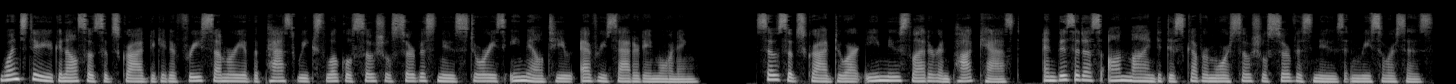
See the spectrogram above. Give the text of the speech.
Once there, you can also subscribe to get a free summary of the past week's local social service news stories emailed to you every Saturday morning. So, subscribe to our e newsletter and podcast, and visit us online to discover more social service news and resources.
